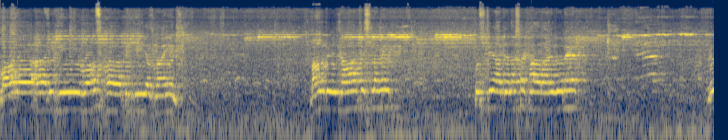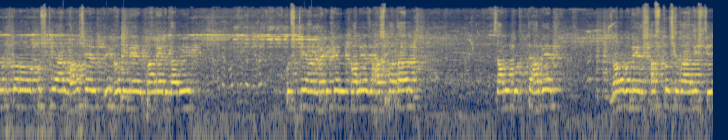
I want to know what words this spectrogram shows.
وعلى آله وأصحابه أجمعين বাংলাদেশ জামাত ইসলামের কুষ্টিয়া জেলা শাখার আয়োজনে বৃহত্তর কুষ্টিয়ার মানুষের দীর্ঘদিনের প্রাণের দাবি, কুষ্টিয়া মেডিকেল কলেজ হাসপাতাল চালু করতে হবে, জনগণের স্বাস্থ্য সেবা নিশ্চিত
